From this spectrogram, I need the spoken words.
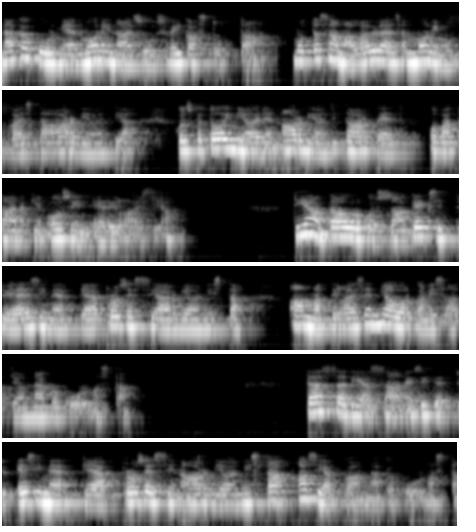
Näkökulmien moninaisuus rikastuttaa, mutta samalla yleensä monimutkaistaa arviointia, koska toimijoiden arviointitarpeet ovat ainakin osin erilaisia. Dian taulukossa on keksittyjä esimerkkejä prosessiarvioinnista ammattilaisen ja organisaation näkökulmasta. Tässä diassa on esitetty esimerkkejä prosessin arvioinnista asiakkaan näkökulmasta.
